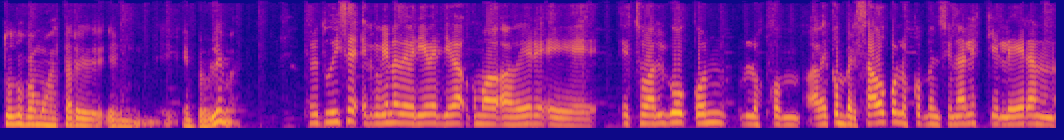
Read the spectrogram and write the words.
todos vamos a estar eh, en, en problemas. Pero tú dices, el gobierno debería haber llegado, como haber eh, hecho algo con los, con- haber conversado con los convencionales que le eran,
